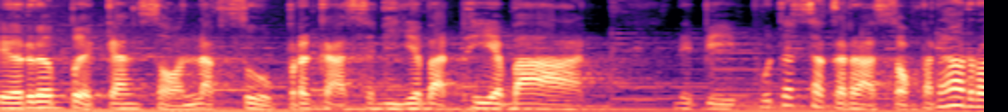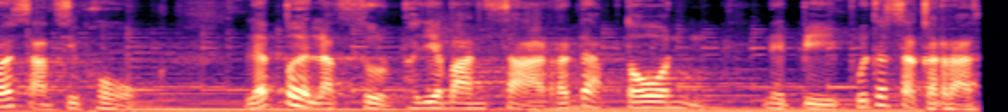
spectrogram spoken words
ได้เริ่มเปิดการสอนหลักสูตรประกาศนียบัตรพยาบาล ในปีพุทธศักราช 2536 และเปิดหลักสูตรพยาบาลศาสตร์ระดับต้น ในปีพุทธศักราช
